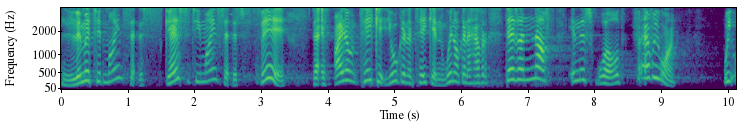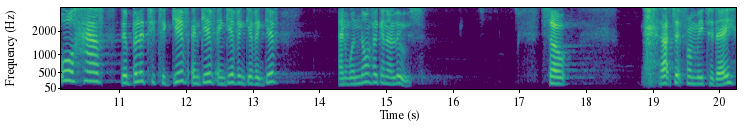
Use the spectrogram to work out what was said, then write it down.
limited mindset, this scarcity mindset, this fear that if I don't take it, you're going to take it and we're not going to have it. There's enough in this world for everyone. We all have the ability to give and give and give and give and give, and we're never going to lose. So that's it from me today.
